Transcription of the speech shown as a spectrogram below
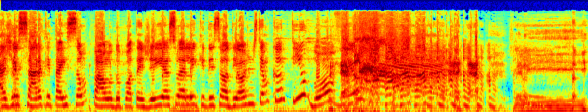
A Jussara que tá em São Paulo do Potegi e a Sueli que disse, ó, Diógenes tem um cantinho bom, viu? Feliz.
